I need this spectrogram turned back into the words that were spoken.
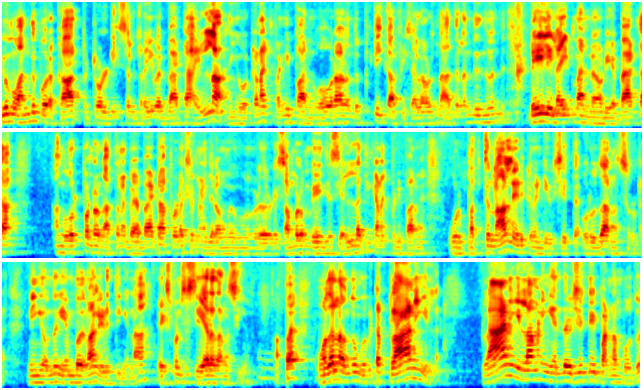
இவங்க வந்து போகிற கார் பெட்ரோல் டீசல் டிரைவர் பேட்டா எல்லாம் நீங்கள் ஒரு கனெக்ட் பண்ணி பாருங்கள் ஓவரால் வந்து டீ காஃபி செலவுலேருந்து அதுலேருந்து இதுலேருந்து டெய்லி லைட்மேனுடைய பேட்டா அங்கே ஒர்க் பண்ணுறவங்க அத்தனை பே பேட்டா ப்ரொடக்ஷன் மேனேஜர் அவங்க அவங்களுடைய சம்பளம் வேஜஸ் எல்லாத்தையும் கனெக்ட் பண்ணி பாருங்கள் ஒரு பத்து நாள் எடுக்க வேண்டிய விஷயத்த ஒரு உதாரணம் சொல்கிறேன் நீங்கள் வந்து எண்பது நாள் எடுத்தீங்கன்னா எக்ஸ்பென்சஸ் ஏற தானே செய்யும். அப்போ முதல்ல வந்து உங்கள்கிட்ட பிளானிங் இல்லை. பிளானிங் இல்லாமல் நீங்கள் எந்த விஷயத்தையும் பண்ணும்போது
